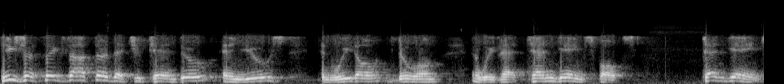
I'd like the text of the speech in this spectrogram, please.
These are things out there that you can do and use, and we don't do them. And we've had 10 games, folks. 10 games.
